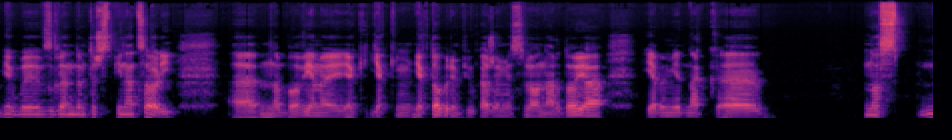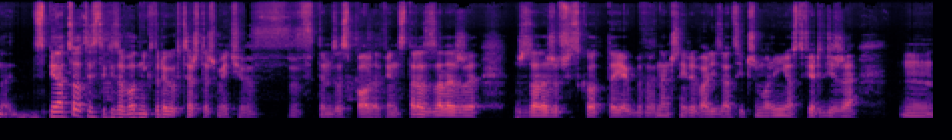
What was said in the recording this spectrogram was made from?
jakby względem też Spinacoli. No bo wiemy, jak, jakim, jak dobrym piłkarzem jest Leonardo. Ja, ja bym jednak no, no Spinazzola to jest taki zawodnik, którego chcesz też mieć w, w, tym zespole, więc teraz zależy, zależy wszystko od tej jakby wewnętrznej rywalizacji. Czy Mourinho stwierdzi, że mm,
